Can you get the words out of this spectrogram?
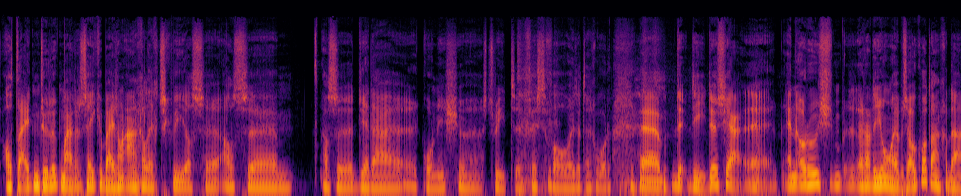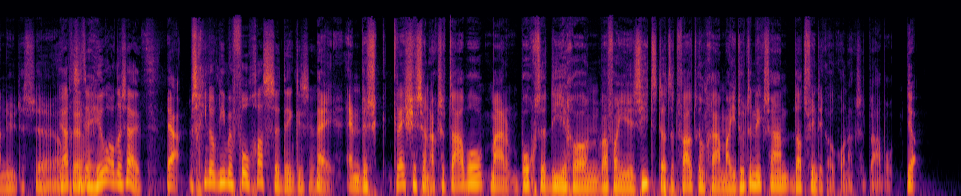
altijd natuurlijk, maar zeker bij zo'n aangelegd circuit als, eh, als, ehm, als eh, Jeddah Cornish Street Festival, heet het tegenwoordig. Die. Dus ja, en Rouge, Radion hebben ze ook wat aan gedaan nu. Dus, ook, ja, dat ziet er heel anders uit. Ja. Misschien ook niet meer vol gas, eh, denken ze. Nee, en dus crashes zijn acceptabel, maar bochten die je gewoon, waarvan je ziet dat het fout kan gaan, maar je doet er niks aan, dat vind ik ook onacceptabel. Ja,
